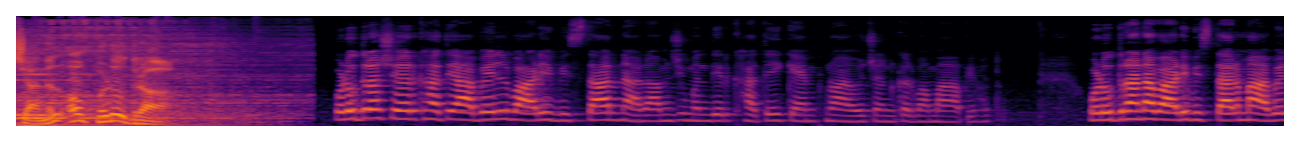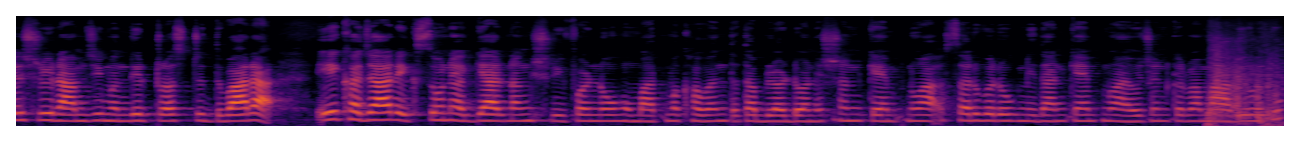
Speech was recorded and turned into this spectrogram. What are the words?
ઓફ વડોદરા. વડોદરા શહેર ખાતે આવેલ વાડી વિસ્તારના રામજી મંદિર ખાતે કેમ્પનું આયોજન કરવામાં આવ્યું હતું. વડોદરાના વાડી વિસ્તારમાં આવેલ શ્રી રામજી મંદિર ટ્રસ્ટ દ્વારા એક હજાર એકસો ને અગિયાર નંગ શ્રીફળનો હોમાત્મક હવન તથા બ્લડ ડોનેશન કેમ્પનું સર્વરોગ નિદાન કેમ્પનું આયોજન કરવામાં આવ્યું હતું.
